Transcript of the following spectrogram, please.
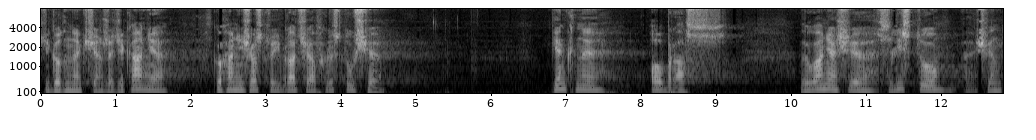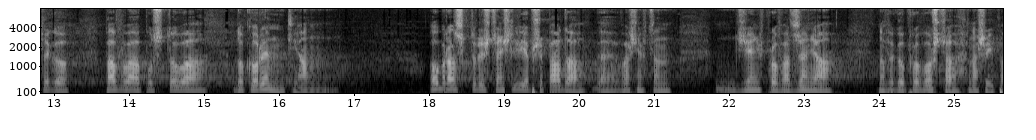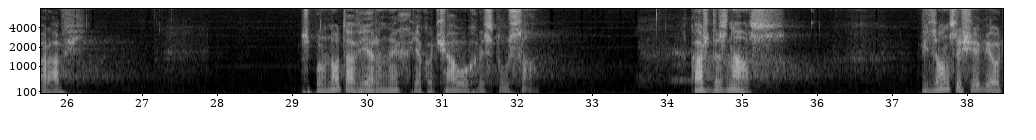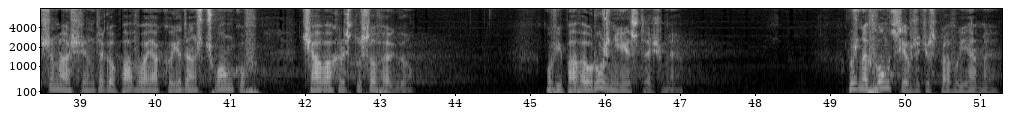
Czcigodny księże dziekanie, kochani siostry i bracia w Chrystusie. Piękny obraz wyłania się z listu świętego Pawła Apostoła do Koryntian. Obraz, który szczęśliwie przypada e, właśnie w ten dzień wprowadzenia nowego proboszcza w naszej parafii. Wspólnota wiernych jako ciało Chrystusa. Każdy z nas, widzący siebie oczyma świętego Pawła jako jeden z członków ciała Chrystusowego. Mówi Paweł, różni jesteśmy. Różne funkcje w życiu sprawujemy.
